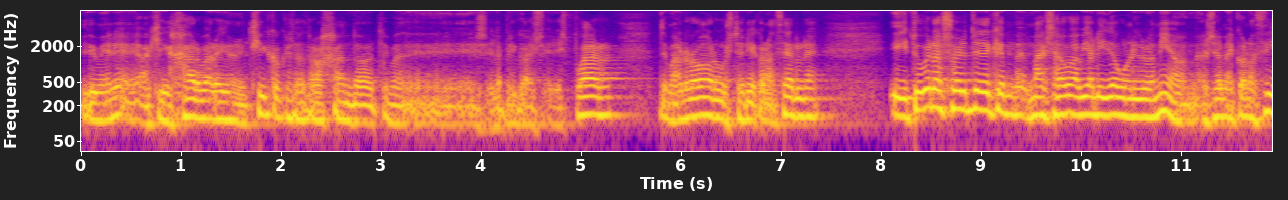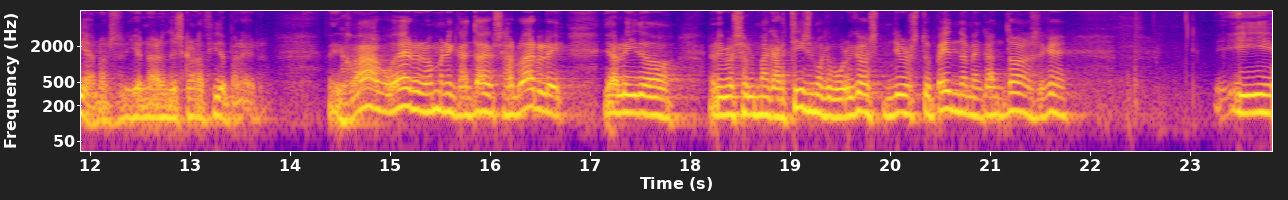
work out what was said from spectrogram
Digo, mire, aquí en Harvard hay un chico que está trabajando el tema de la película Espoir, de Malraux, gustaría conocerle. Y tuve la suerte de que Max Au había leído un libro mío, o sea, me conocía, no, yo no era un desconocido para él. Me dijo, ah, bueno, hombre, encantado de saludarle. Ya he leído el libro sobre el macartismo que publicó, un libro estupendo, me encantó, no sé qué. Y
